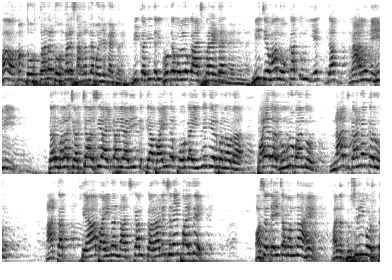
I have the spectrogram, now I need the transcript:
हा. मग दोस्ताना दोस्ताने सांगितलं पाहिजे काहीतरी. मी कधीतरी खोटं बोललो का नाही, नाही, नाही, नाही, नाही. मी जेव्हा लोकातून येत जात राहिलो नेहमी तर मला चर्चा अशी ऐकायला आली की त्या बाईनं पोरगा इंजिनियर बनवला पायाला घुंगरू बांधून नाच गाणं करून. आता त्या बाईनं नाचकाम करायलाच नाही पाहिजे. असं त्याचं म्हणणं आहे. आणि दुसरी गोष्ट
